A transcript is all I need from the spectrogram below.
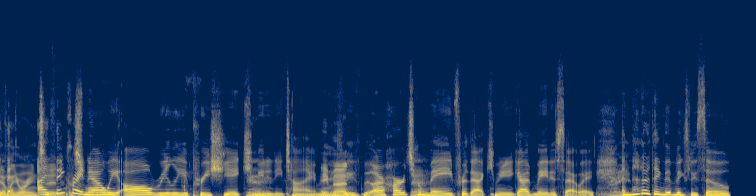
family oriented. I think as right well. now we all really appreciate community time. Amen. We've, our hearts were made for that community. God made us that way. Right. Another thing that makes me so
